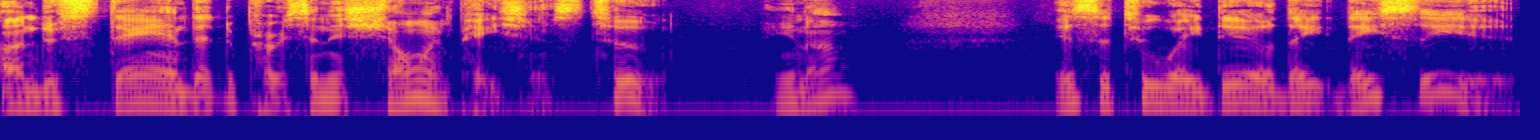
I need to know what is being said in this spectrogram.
understand that the person is showing patience too you know it's a two-way deal they they see it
